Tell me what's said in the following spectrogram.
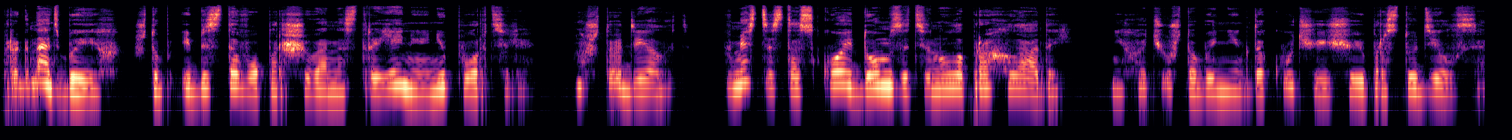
Прогнать бы их, чтобы и без того паршивое настроение не портили. Но что делать? Вместе с тоской дом затянуло прохладой. Не хочу, чтобы Ник до кучи еще и простудился.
